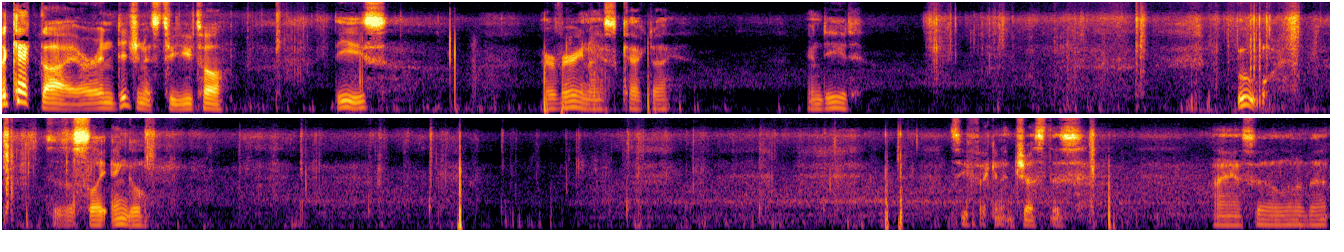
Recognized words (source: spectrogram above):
The cacti are indigenous to Utah. These are very nice cacti. Indeed. Ooh, this is a slight angle. Let's see if I can adjust this ISO a little bit.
